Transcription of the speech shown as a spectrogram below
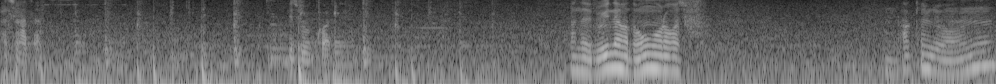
다시 가자. 그게 좋을 것 같아. 아, 근데 루이네가 너무 멀어가지고. 음, 파킹 존.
